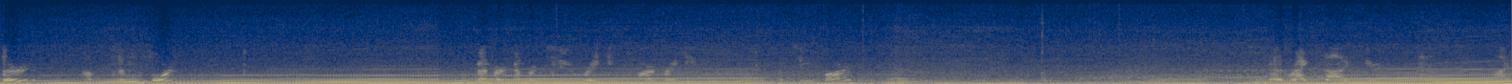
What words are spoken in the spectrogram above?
third, up to fourth. Remember, number two braking, hard braking. Number two hard. Good, right side here. Right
